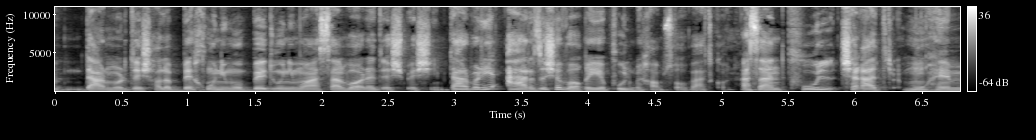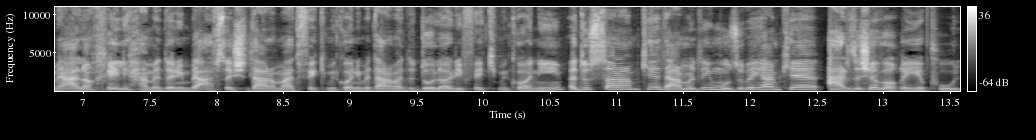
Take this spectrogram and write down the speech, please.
در موردش حالا بخونیم و بدونیم و اصلا واردش بشیم. درباره ارزش واقعی پول می‌خوام صحبت کنم. اصلا پول چقدر مهمه؟ الان خیلی همه داریم به افزایش درآمد فکر می‌کنیم به درآمد دلاری فکر می‌کنیم و دوست دارم که در مورد این موضوع بگم که ارزش واقعی پول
